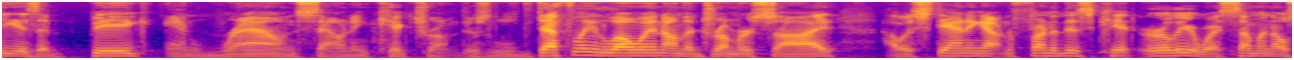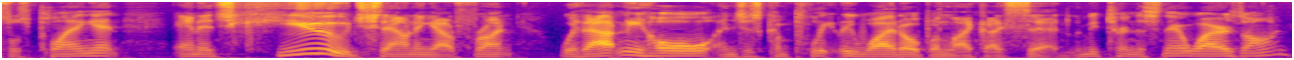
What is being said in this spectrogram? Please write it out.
Really is a big and round sounding kick drum. There's definitely low end on the drummer's side. I was standing out in front of this kit earlier where someone else was playing it, and it's huge sounding out front without any hole and just completely wide open, like I said. Let me turn the snare wires on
